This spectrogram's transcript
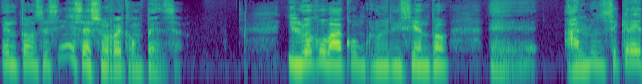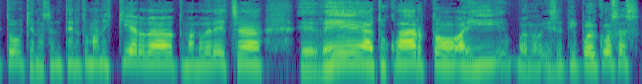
entonces esa es su recompensa. Y luego va a concluir diciendo, eh, hazlo en secreto, que no se entere tu mano izquierda, tu mano derecha, eh, ve a tu cuarto, ahí, bueno, ese tipo de cosas,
